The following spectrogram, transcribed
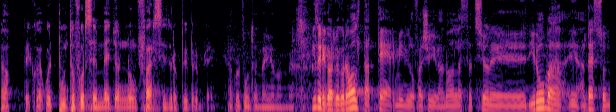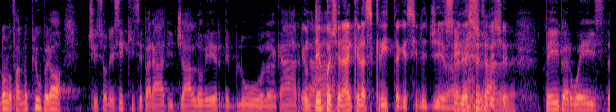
No? Per cui a quel punto forse è meglio non farsi troppi problemi. A quel punto è meglio non. Io mi ricordo che una volta a Termini lo facevano alla stazione di Roma, adesso non lo fanno più, però ci sono i secchi separati, giallo, verde, blu, carta. E un tempo c'era anche la scritta che si leggeva, Sì, adesso esatto. invece paper waste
